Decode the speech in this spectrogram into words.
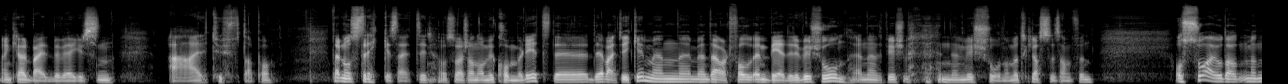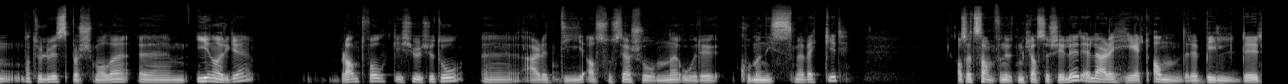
egentlig arbeiderbevegelsen er tufta på. Det er noe å strekke seg etter. og så er det sånn Om vi kommer dit, det, det veit vi ikke, men, men, det er i hvert fall en bedre visjon enn en, enn en visjon om et klassesamfunn. Og så er jo da men naturligvis spørsmålet eh, I Norge, blant folk i 2022, eh, er det de assosiasjonene ordet kommunisme vekker? Altså et samfunn uten klasseskiller, eller er det helt andre bilder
